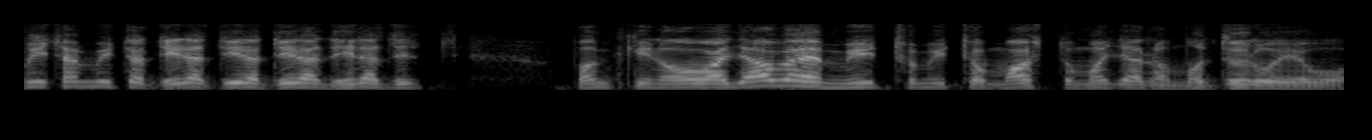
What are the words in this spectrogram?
મીઠા મીઠા, ધીરા ધીરા ધીરા ધીરા પંખીનો અવાજ આવે, મીઠો મીઠો, મસ્ત મજાનો મધુરો એવો.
